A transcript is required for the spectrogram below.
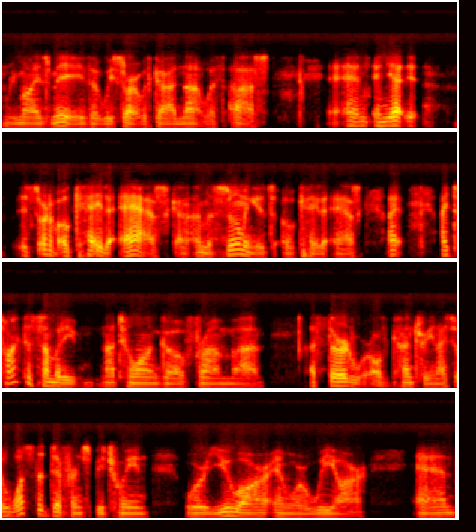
reminds me that we start with God, not with us. And, and yet, it, it's sort of okay to ask. I'm assuming it's okay to ask. I I talked to somebody not too long ago from uh, a third world country, and I said, "What's the difference between where you are and where we are?" And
